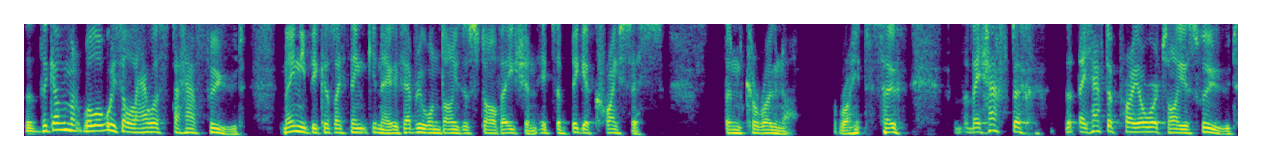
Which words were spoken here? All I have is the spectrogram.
the, the government will always allow us to have food, mainly because I think, you know, if everyone dies of starvation, it's a bigger crisis than corona, right? So they have to they have to prioritize food.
